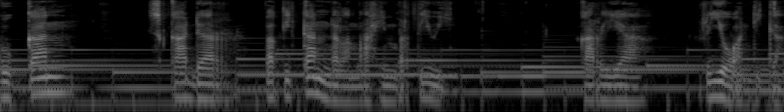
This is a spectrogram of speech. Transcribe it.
Bukan sekadar pekikan dalam rahim pertiwi. Karya Rio Andika.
